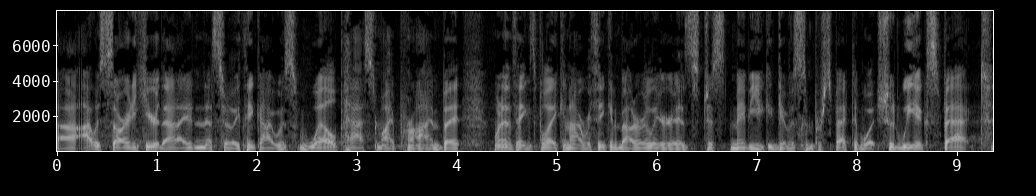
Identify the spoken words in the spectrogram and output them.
Uh, I was sorry to hear that. I didn't necessarily think I was well past my prime, but one of the things Blake and I were thinking about earlier is just maybe you could give us some perspective. What should we expect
